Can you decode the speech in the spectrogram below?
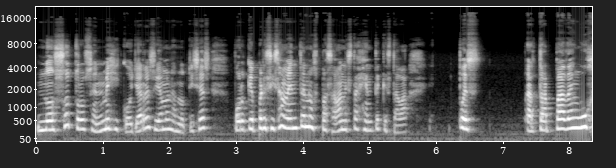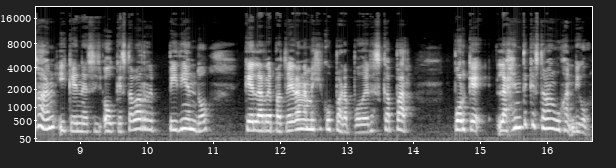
Nosotros en México ya recibíamos las noticias porque precisamente nos pasaban esta gente que estaba pues atrapada en Wuhan y que, que estaba pidiendo que la repatriaran a México para poder escapar. Porque la gente que estaba en Wuhan, digo,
